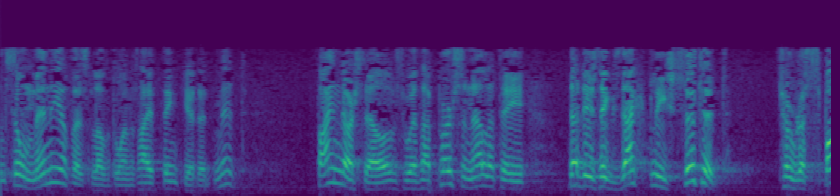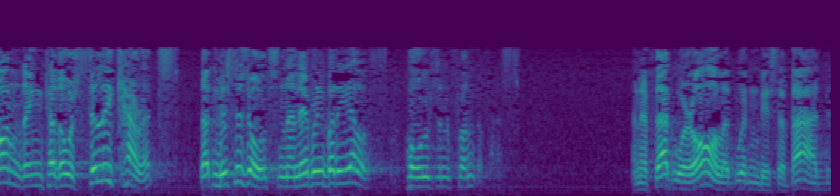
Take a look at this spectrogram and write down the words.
And so many of us, loved ones, I think you'd admit, find ourselves with a personality that is exactly suited to responding to those silly carrots that Mrs. Olson and everybody else holds in front of us. And if that were all, it wouldn't be so bad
